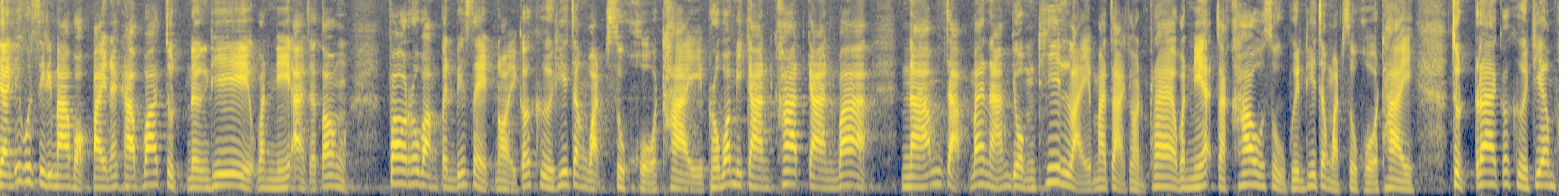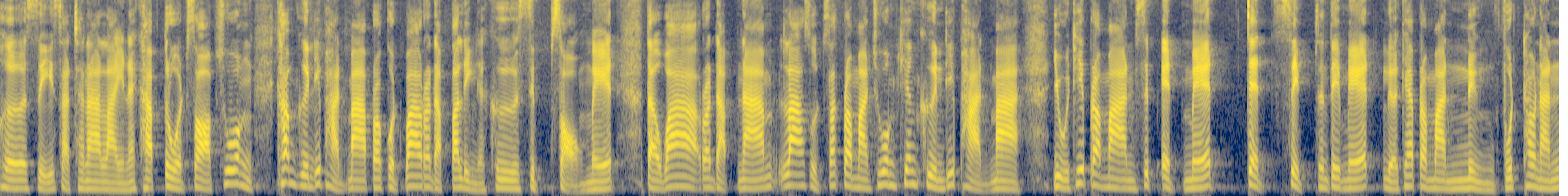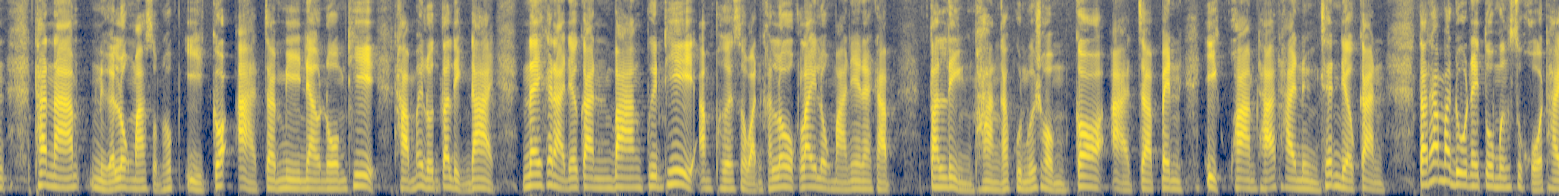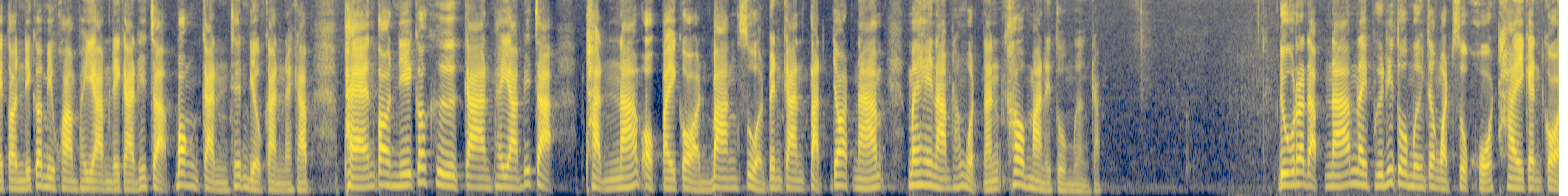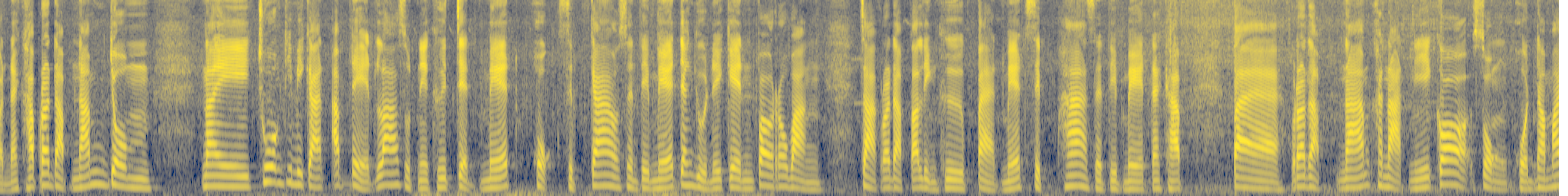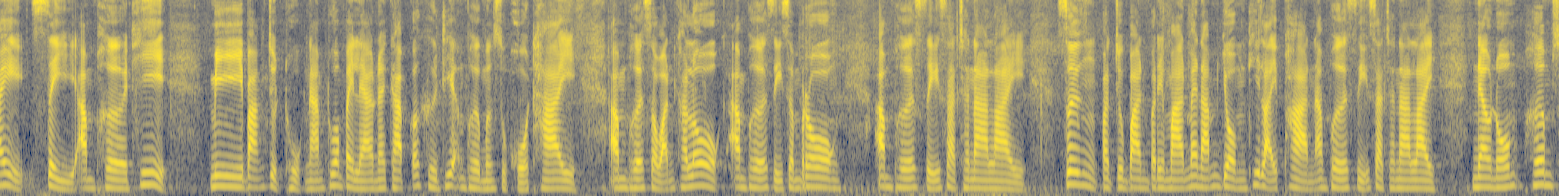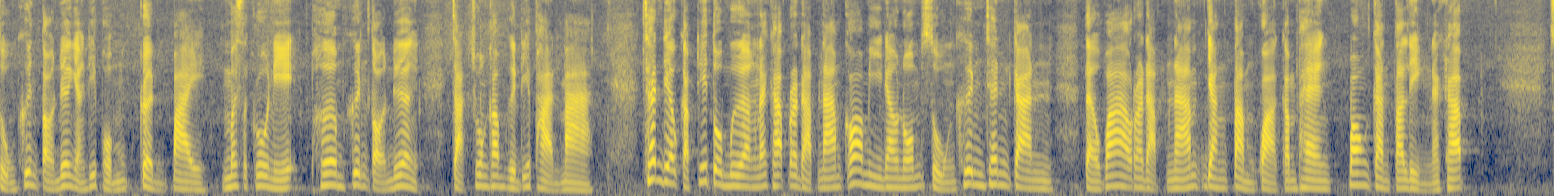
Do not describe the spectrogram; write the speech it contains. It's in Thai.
อย่างที่คุณสิริมาบอกไปนะครับ ว่าจุดหนึ่งที่วันนี้อาจจะต้องเฝ้าระวังเป็นพิเศษหน่อยก็คือที่จังหวัดสุขโขทัยเพราะว่ามีการคาดการณ์ว่า น้ำจากแม่น้ำยมที่ไหลมาจากจังหวัดแพร่ วันนี้จะเข้าสู่พื้นที่จังหวัดสุขโขทัยจุดแรกก็คือที่อำเภอศรีสัชนาลัยนะครับ ตรวจสอบช่วงค่ำคืนที่ผ่านมาปรากฏว่าระดับตลิ่งเนี่ยคือ 12 เมตร แต่ว่าระดับน้ำล่าสุดสักประมาณช่วงเที่ยงคืนที่ผ่านมา อยู่ที่ประมาณ 11 เมตร 70เซนติเมตรเหลือแค่ประมาณ 1 ฟุตเท่านั้น ถ้าน้ำเหนือลงมาสมทบอีก ก็อาจจะมีแนวโน้มที่ทำให้ล้นตลิ่งได้ ในขณะเดียวกันบางพื้นที่อำเภอสวรรคโลกไล่ลงมาเนี่ยนะครับตลิ่งพังครับคุณผู้ชมก็อาจจะเป็นอีกความท้าทายหนึ่งเช่นเดียวกัน แต่ถ้ามาดูในตัวเมืองสุขโขทัยตอนนี้ก็มีความพยายามในการที่จะป้องกันเช่นเดียวกันนะครับ แผนตอนนี้ก็คือการพยายามที่จะผันน้ำออกไปก่อน บางส่วนเป็นการตัดยอดน้ำไม่ให้น้ำทั้งหมดนั้นเข้ามาในตัวเมืองครับ ดูระดับน้ำในพื้นที่ตัวเมืองจังหวัดสุขโขทัยกันก่อนนะครับ ระดับน้ำยมในช่วงที่มีการอัปเดตล่าสุดเนี่ยคือ 7 เมตร 69 เซนติเมตร ยังอยู่ในเกณฑ์เฝ้าระวัง จากระดับตลิ่งคือ 8 เมตร 15 เซนติเมตรนะครับ แต่ระดับน้ำขนาดนี้ก็ส่งผลทำให้ 4 อำเภอที่ มีบางจุดถูกน้ำท่วมไปแล้วนะครับ ก็คือที่อำเภอเมืองสุขโขทัยอำเภอสวรรคโลกอำเภอศรีสำโรงอำเภอศรีสัชนาลัย ซึ่งปัจจุบันปริมาณแม่น้ำยมที่ไหลผ่านอำเภอศรีสัชนาลัย แนวโน้มเพิ่มสูงขึ้นต่อเนื่องอย่างที่ผมเกริ่นไป เมื่อสักครู่นี้เพิ่มขึ้นต่อเนื่อง จากช่วงค่ำคืนที่ผ่านมาเช่นเดียวกับที่ตัวเมืองนะครับ ระดับน้ำก็มีแนวโน้มสูงขึ้นเช่นกัน แต่ว่าระดับน้ำยังต่ำกว่ากำแพงป้องกันตลิ่งนะครับ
